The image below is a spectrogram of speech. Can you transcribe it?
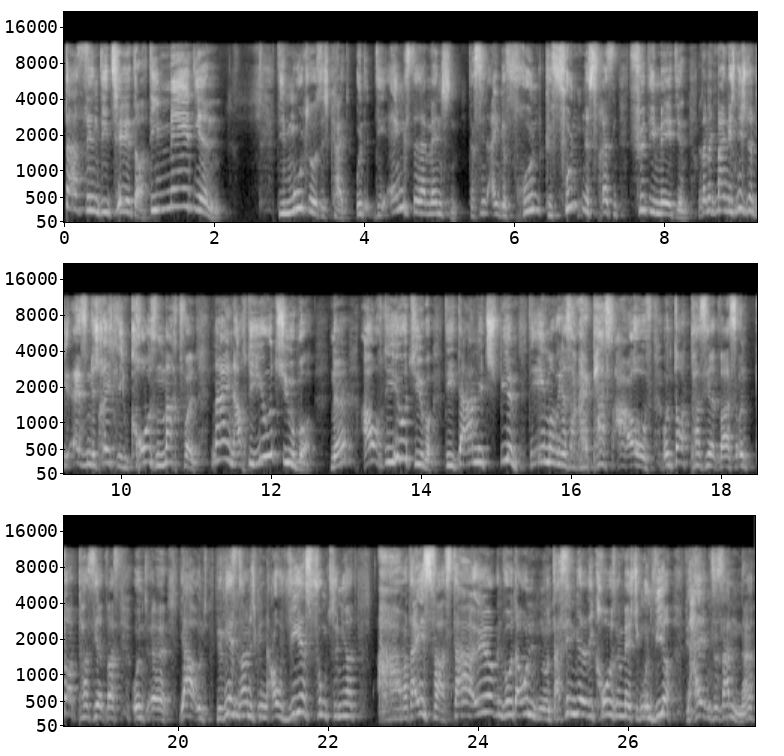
Das sind die Täter, die Medien. Die Mutlosigkeit und die Ängste der Menschen das sind ein gefundenes Fressen für die Medien und damit meine ich nicht nur die öffentlich-rechtlichen großen Machtvollen, nein auch die YouTuber, ne? auch die YouTuber die damit spielen, die immer wieder sagen hey, pass auf und dort passiert was und dort passiert was und äh, ja und wir wissen zwar nicht genau wie es funktioniert, aber da ist was, da irgendwo da unten und da sind wieder die großen und Mächtigen und wir, wir halten zusammen, ne?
